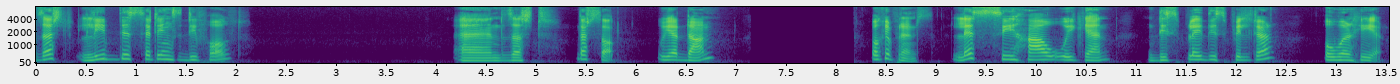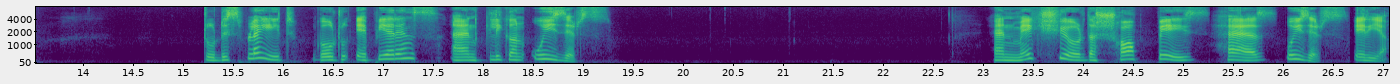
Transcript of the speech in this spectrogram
Just leave this settings default and just that's all. We are done. Okay friends let's see how we can display this filter over here. To display it go to appearance and click on widgets. And make sure the shop page has widgets area.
